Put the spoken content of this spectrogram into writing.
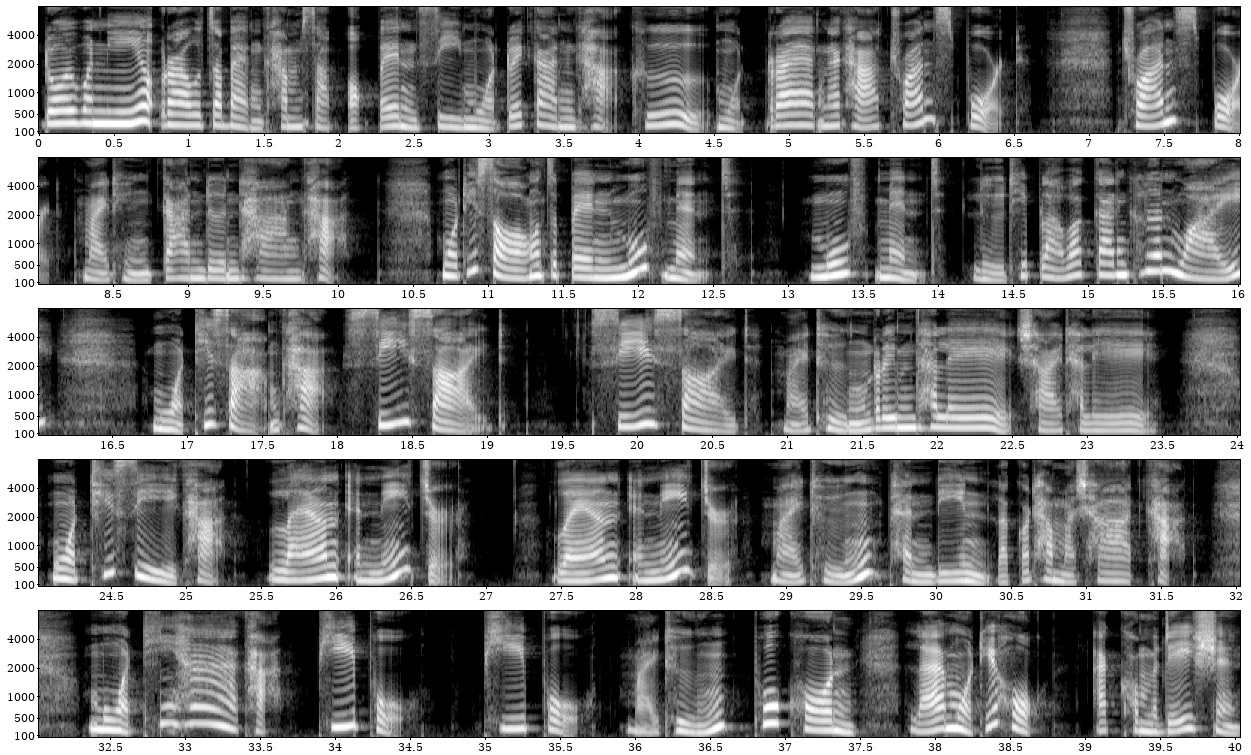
โดยวันนี้เราจะแบ่งคำศัพท์ออกเป็น 4 หมวดด้วยกันค่ะ คือหมวดแรกนะคะ transport transport หมายถึงการเดินทางค่ะ หมวดที่ 2 จะเป็น movement movement หรือที่แปลว่าการเคลื่อนไหว หมวดที่ 3 ค่ะ seaside seaside หมายถึงริมทะเล ชายทะเล หมวดที่ 4 ค่ะ land and nature land and nature หมายถึงแผ่นดินแล้วก็ธรรมชาติค่ะ หมวดที่ 5 ค่ะ people people หมายถึงผู้คน และหมวดที่ 6 accommodation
